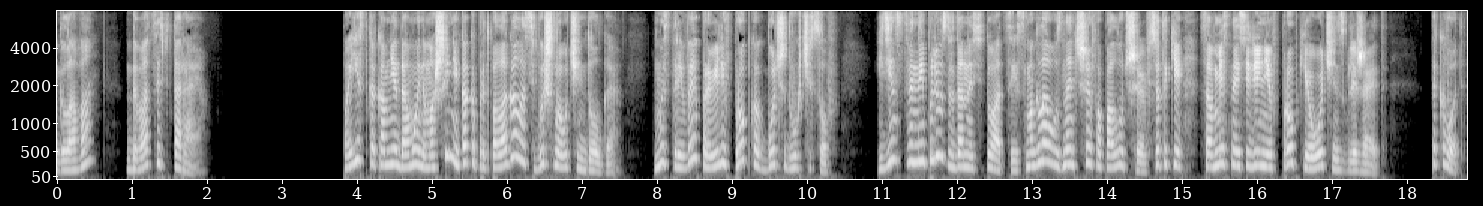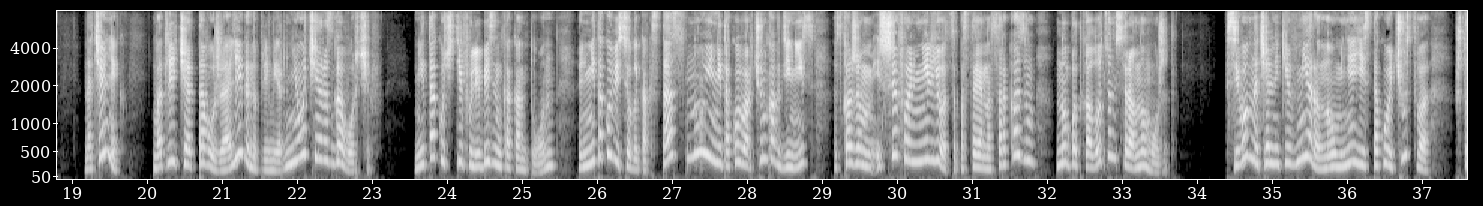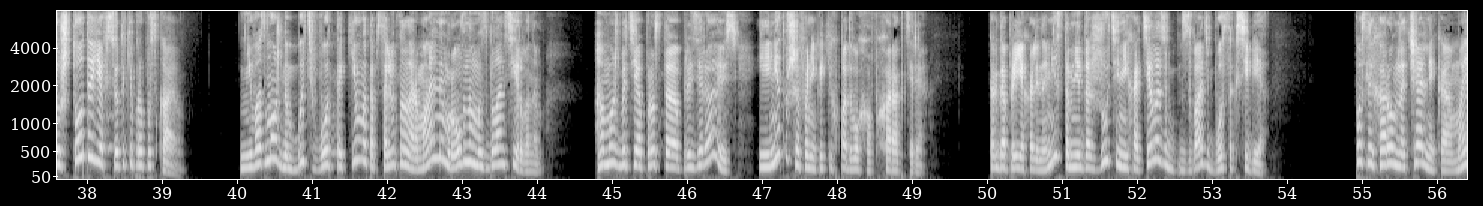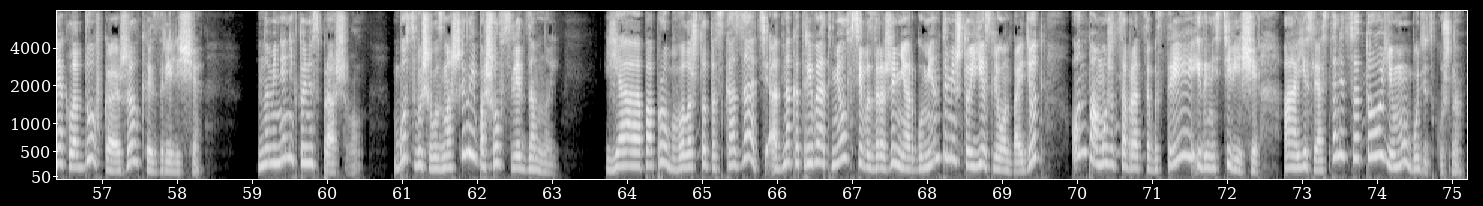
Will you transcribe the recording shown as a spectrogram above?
Глава 22. Поездка ко мне домой на машине, как и предполагалось, вышла очень долгая. Мы с Триве провели в пробках больше двух часов. Единственный плюс в данной ситуации – смогла узнать шефа получше. Все-таки совместное сидение в пробке очень сближает. Так вот, начальник, в отличие от того же Олега, например, не очень разговорчив. Не так учтив и любезен, как Антон, не такой веселый, как Стас, ну и не такой ворчун, как Денис. Скажем, из шефа не льется постоянно сарказм, но подколоть он все равно может. Всего в начальнике в меру, но у меня есть такое чувство, что что-то я все-таки пропускаю. Невозможно быть вот таким вот абсолютно нормальным, ровным и сбалансированным. А может быть, я просто презираюсь, и нет у шефа никаких подвохов в характере. Когда приехали на место, мне до жути не хотелось звать босса к себе. После хором начальника моя кладовка – жалкое зрелище. Но меня никто не спрашивал. Босс вышел из машины и пошел вслед за мной. Я попробовала что-то сказать, однако Триве отмел все возражения аргументами, что если он пойдет, он поможет собраться быстрее и донести вещи, а если останется, то ему будет скучно.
